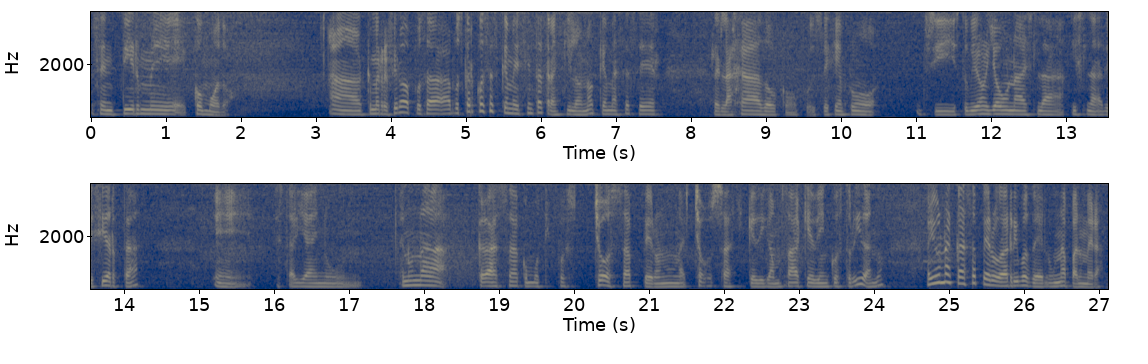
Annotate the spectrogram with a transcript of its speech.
sentirme cómodo ¿A qué me refiero? Pues a, buscar cosas que me sienta tranquilo, ¿no? Que me hace ser relajado, como pues ejemplo, si estuviera yo en una isla, isla desierta, eh, estaría en un, en una casa como tipo choza, pero en una choza, así que digamos, ah, que bien construida, ¿no? Hay una casa, pero arriba de una palmera.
